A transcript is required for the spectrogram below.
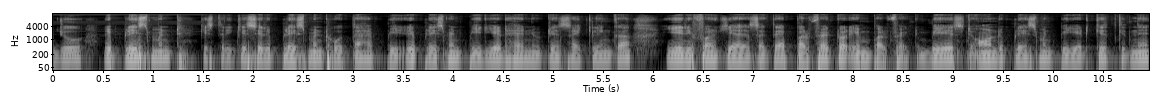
जो रिप्लेसमेंट किस तरीके से रिप्लेसमेंट होता है रिप्लेसमेंट पीरियड है न्यूट्रिय साइकिलिंग का, ये रिफ़र किया जा सकता है परफेक्ट और imperfect based on replacement period किस, कितने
